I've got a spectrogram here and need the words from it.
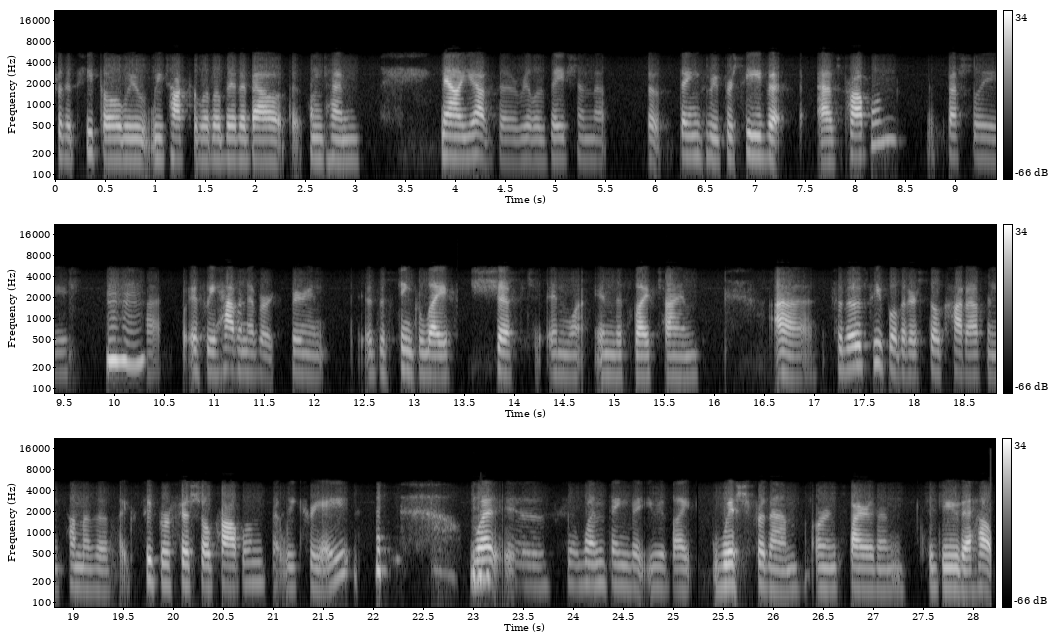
for the people we we talked a little bit about that sometimes now you have the realization that the things we perceive as problems, especially mm-hmm. uh, if we haven't ever experienced a distinct life shift in what, in this lifetime. Uh, for those people that are still caught up in some of the like superficial problems that we create, what is the one thing that you would like wish for them or inspire them to do to help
